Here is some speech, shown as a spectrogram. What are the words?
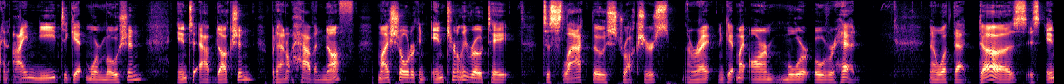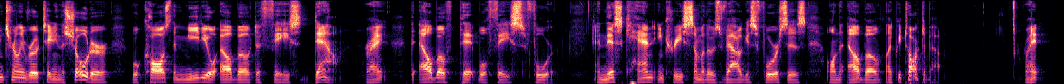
and I need to get more motion into abduction, but I don't have enough, my shoulder can internally rotate to slack those structures, all right, and get my arm more overhead. Now, what that does is internally rotating the shoulder will cause the medial elbow to face down, right? The elbow pit will face forward. And this can increase some of those valgus forces on the elbow, like we talked about, right?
